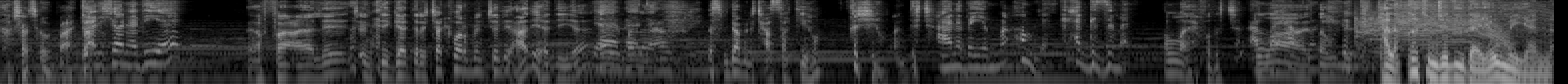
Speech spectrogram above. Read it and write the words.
شو أسوي بعد؟ يعني شلون هدية؟ أفا عليك. انت قدرك أكبر من كذي. هذه هدية. يا مدعو بس ما دام انك حصلتيهم خشيهم عندك. أنا بيجمعهم لك حق الزمن. الله يحفظك. الله يحفظك. يطول. حلقات جديدة يوميا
